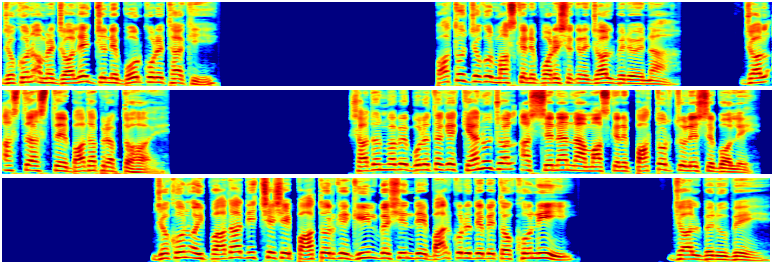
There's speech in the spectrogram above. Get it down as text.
যখন আমরা জলের জন্য বোর করে থাকি, পাথর যখন মাঝখানে পরে সেখানে জল বেরোয় না। জল আস্তে আস্তে বাধাপ্রাপ্ত হয়। সাধারণভাবে বলে থাকে, কেন জল আসছে না? না, মাঝখানে পাথর চলে এসে বলে। যখন ওই বাধা দিচ্ছে, সেই পাথরকে গিল বেসিন দিয়ে বার করে দেবে, তখনই জল বেরুবে।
